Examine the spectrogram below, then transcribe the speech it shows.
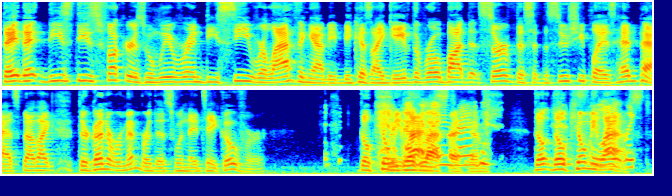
they, they these these fuckers when we were in DC were laughing at me because I gave the robot that served us at the sushi place head pats, but I'm like, they're gonna remember this when they take over. They'll kill We me last. laugh at read- him. They'll they'll kill me Slightly. last.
